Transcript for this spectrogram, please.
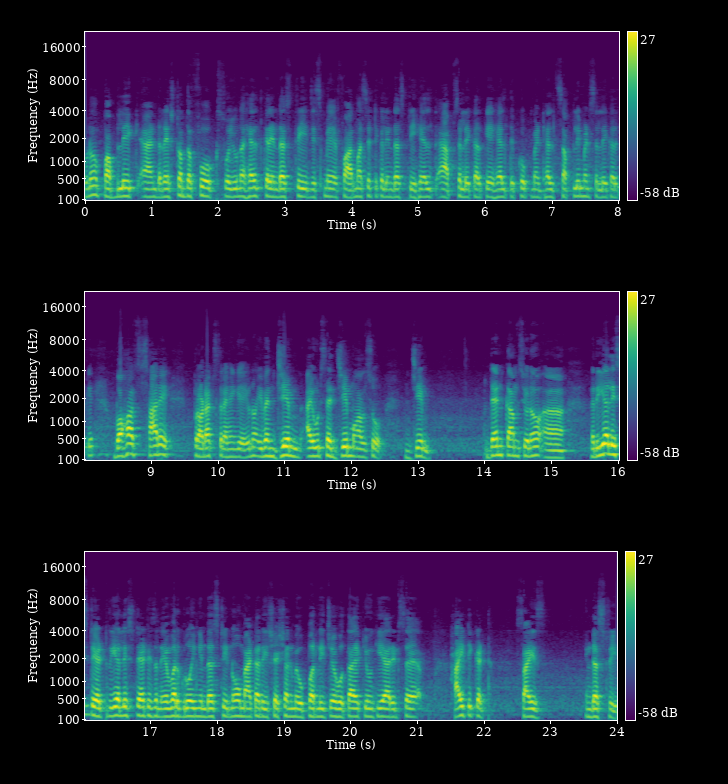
you know public and rest of the folk so you know health care industry जिसमें फार्मास्यूटिकल इंडस्ट्री हेल्थ ऐप से लेकर के हेल्थ इक्विपमेंट हेल्थ सप्लीमेंट से लेकर के बहुत सारे प्रोडक्ट्स रहेंगे. You know even gym I would say gym also gym then comes you know real estate real estate is an ever growing industry no matter recession में ऊपर नीचे होता है, क्योंकि यार it's a high ticket size industry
